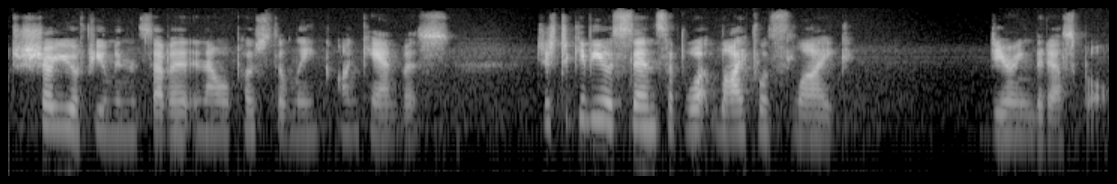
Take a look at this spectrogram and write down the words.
I'll just show you a few minutes of it and I will post the link on Canvas just to give you a sense of what life was like during the Dust Bowl.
